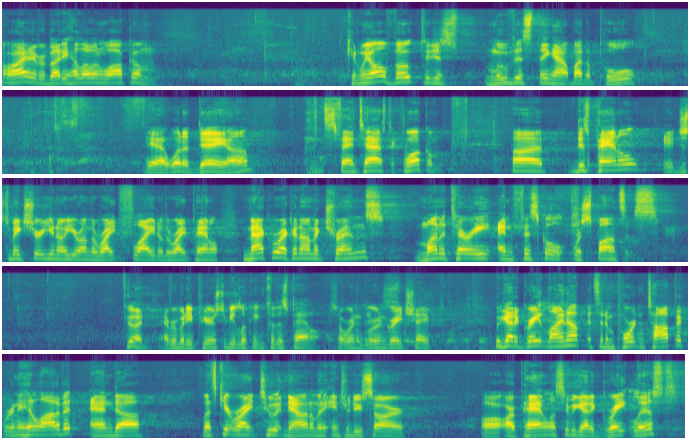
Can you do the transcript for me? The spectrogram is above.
All right, everybody, hello and welcome. Can we all vote to just move this thing out by the pool? Yeah, what a day, huh? It's fantastic. Welcome. Uh, this panel, eh, just to make sure you know you're on the right flight or the right panel, macroeconomic trends, monetary and fiscal responses. Good. Everybody appears to be looking for this panel, so we're in, we're in great shape. We got a great lineup. It's an important topic. We're going to hit a lot of it, and uh, let's get right to it now. And I'm going to introduce our, our, our panelists here. We got a great list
